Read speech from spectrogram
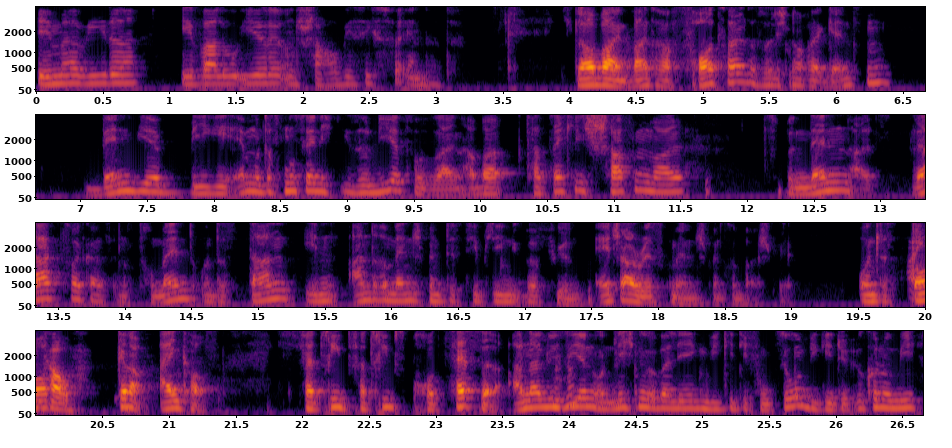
immer wieder evaluiere und schaue, wie sich es verändert. Ich glaube, ein weiterer Vorteil, das würde ich noch ergänzen, wenn wir BGM, und das muss ja nicht isoliert so sein, aber tatsächlich schaffen, mal zu benennen als Werkzeug, als Instrument und es dann in andere Managementdisziplinen überführen. HR Risk Management zum Beispiel. Und es dort, Einkauf. Genau, Einkauf. Vertrieb, Vertriebsprozesse analysieren mhm. und nicht nur überlegen, wie geht die Funktion, wie geht die Ökonomie,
